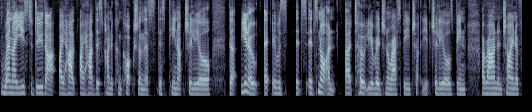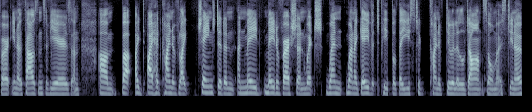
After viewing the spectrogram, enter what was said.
when I used to do that, I had I had this kind of concoction, this this peanut chili oil that you know it, it was it's it's not an, a totally original recipe. Ch- chili oil's been around in China for you know thousands of years, and um, but I I had kind of like changed it and, and made made a version which when when I gave it to people, they used to kind of do a little dance almost, you know.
